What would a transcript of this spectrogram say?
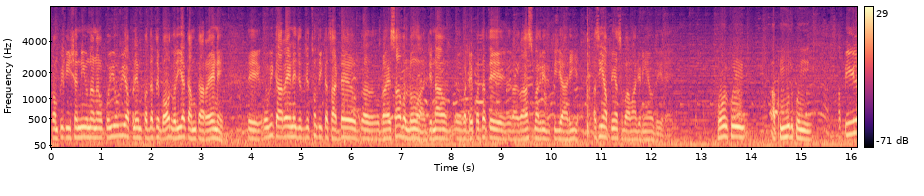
ਕੰਪੀਟੀਸ਼ਨ ਨਹੀਂ ਉਹਨਾਂ ਨਾਲ, ਕੋਈ ਉਹ ਵੀ ਆਪਣੇ ਪੱਧਰ ਤੇ ਬਹੁਤ ਵਧੀਆ ਕੰਮ ਕਰ ਰਹੇ ਨੇ ਤੇ ਉਹ ਵੀ ਕਰ ਰਹੇ ਨੇ ਜਿ- ਜਿੱਥੋਂ ਤੱਕ ਸਾਡੇ ਉਬਰਾਏ ਸਾਹਿਬ ਵੱਲੋਂ ਆ ਜਿੰਨਾ ਅ, ਵੱਡੇ ਪੱਧਰ ਤੇ ਰਾ- ਰਾਹਤ ਸਮੱਗਰੀ ਦਿੱਤੀ ਜਾ ਰਹੀ ਹੈ ਅਸੀਂ ਆਪਣੀਆਂ ਸੇਵਾਵਾਂ ਜਿਹੜੀਆਂ ਉਹ ਦੇ ਰਹੇ ਹਾਂ। ਹੋਰ ਕੋਈ ਅਪੀਲ ਕੋਈ? ਅਪੀਲ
